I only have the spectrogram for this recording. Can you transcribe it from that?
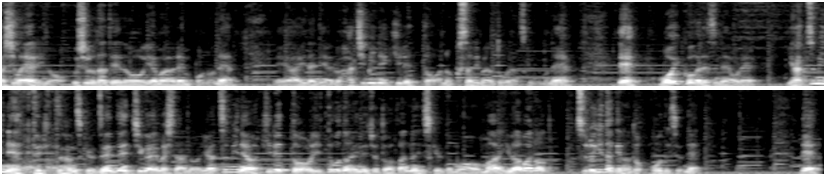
鹿島槍の後ろ盾の山連峰のね、えー、間にある八峰キレットあの鎖場のところなんですけどもね。でもう一個がですね俺八峰って言ってたんですけど全然違いました。あの八峰はキレット俺行ったことないんでちょっと分かんないんですけれどもまあ岩場の剣岳の方ですよね。で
